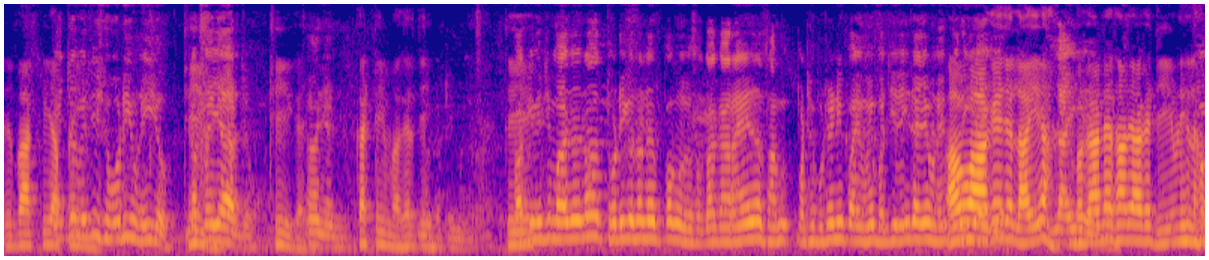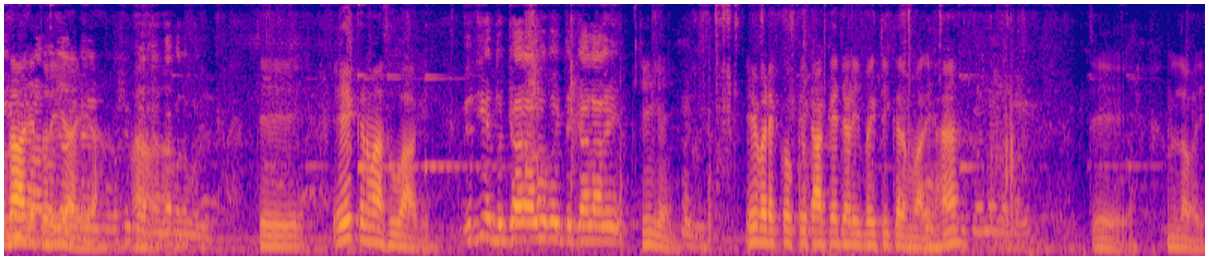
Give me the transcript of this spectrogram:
ਤੇ ਬਾਕੀ ਇਹ ਤੋਂ ਵੀਰ ਆਪਣੀ ਜੀ ਛੋੜ ਹੀ ਹੋਣੀ ਜੋ ਠੀਕ। 90000 ਚੋਂ। ਠੀਕ ਹੈ ਜੀ ਹਾਂਜੀ ਹਾਂਜੀ। ਕੱਟੀ ਮਗਰ ਜੀ। ਕੱਟੀ ਮਿਲੇ। ਤੇ ਬਾਕੀ ਵੀਰ ਜੀ ਮਾਜੋ ਨਾ ਥੋੜੀ ਉਹਨਾਂ ਨੇ ਭਗਵਾਨ ਸੌਦਾ ਕਰ ਆਏ ਨੇ ਸਾਹਮਣੇ ਪੱਠੇ ਪੁੱਠੇ ਨਹੀਂ ਪਾਏ ਹੋਏ ਬੱਜੀ ਰਹੀ ਰਾਜੇ ਹੁਣੇ ਆਓ ਆ ਕੇ ਜੇ ਲਾਈ ਆ ਲਾਈ ਆ। ਬਗਾਨੇ ਥਾਂ ਤੇ ਆ ਕੇ ਜੀਵ ਨਹੀਂ ਲਾਉਂਦਾ ਅਜੇ ਤੁਰੀ ਆਏਗਾ ਕੁਛ ਵੀ ਕਰ ਜਾਂਦਾ ਕਦੋਂ ਕਦੋਂ ਤੇ ਇਹ ਕਿਨਵਾ ਸੂ ਆ ਗਈ। ਵੀਰ ਜੀ ਇਹ ਦੂਜਾ ਲਾ ਲਓ ਕੋਈ ਤੀਜਾ ਲਾ ਲੇ ਠੀਕ ਹੈ ਜੀ। ਹਾਂਜੀ। ਇਹ ਬੜੇ ਕੋਕੇ ਕਾਕੇ ਜੜੀ ਬੈਠੀ ਕਰਮ ਵਾਲੇ ਹੈ? ਤੇ ਲਓ ਜੀ।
